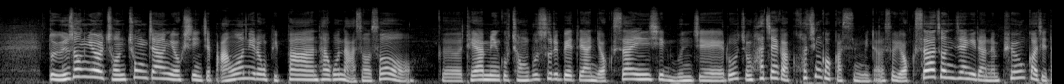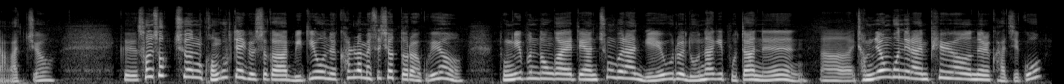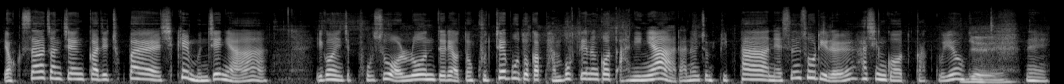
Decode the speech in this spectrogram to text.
또 윤석열 전 총장 역시 이제 망언이라고 비판하고 나서서 그 대한민국 정부 수립에 대한 역사 인식 문제로 좀 화제가 커진 것 같습니다. 그래서 역사 전쟁이라는 표현까지 나왔죠. 그 손석춘 건국대 교수가 미디어 오늘 칼럼에 쓰셨더라고요. 독립운동가에 대한 충분한 예우를 논하기보다는 어, 점령군이라는 표현을 가지고 역사 전쟁까지 촉발시킬 문제냐. 이건 이제 보수 언론들의 어떤 구태 보도가 반복되는 것 아니냐라는 좀 비판의 쓴소리를 하신 것 같고요. 예. 네.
